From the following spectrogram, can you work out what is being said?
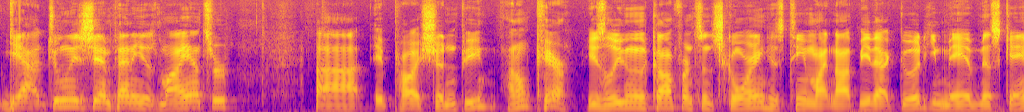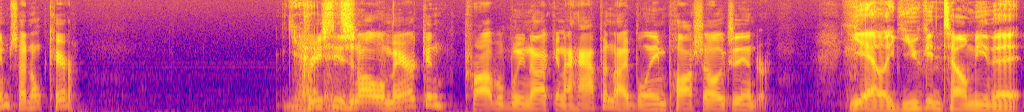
Yeah, Julian Champagnie is my answer. Uh, it probably shouldn't be. I don't care. He's leading the conference in scoring. His team might not be that good. He may have missed games. I don't care. yeah, Preseason All American, probably not going to happen. I blame Posh Alexander. Yeah, like you can tell me that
